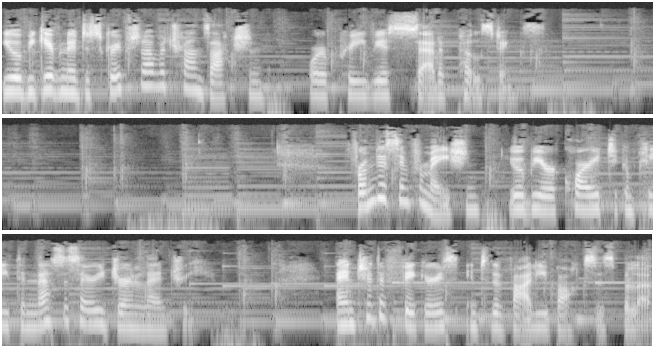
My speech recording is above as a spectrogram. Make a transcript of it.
You will be given a description of a transaction or a previous set of postings. From this information, you will be required to complete the necessary journal entry. Enter the figures into the value boxes below.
